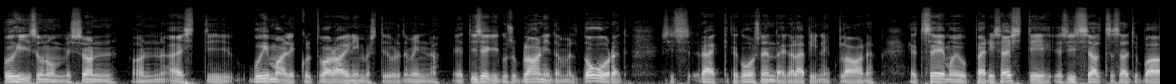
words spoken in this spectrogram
põhisõnum, mis on, on hästi võimalikult vara inimeste juurde minna. et isegi, kui su plaanid on veel toored, siis rääkida koos nendega läbi neid plaane. et see mõjub päris hästi ja siis sealt sa saad juba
